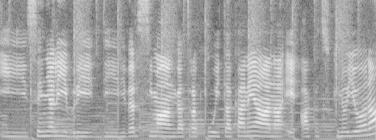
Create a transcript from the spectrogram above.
i segnalibri di diversi manga, tra cui Takaneana e Akatsuki no Yona,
